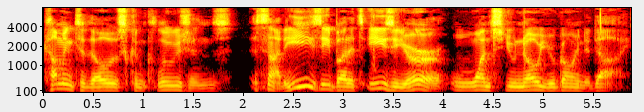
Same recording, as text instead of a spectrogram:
coming to those conclusions, it's not easy, but it's easier once you know you're going to die.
